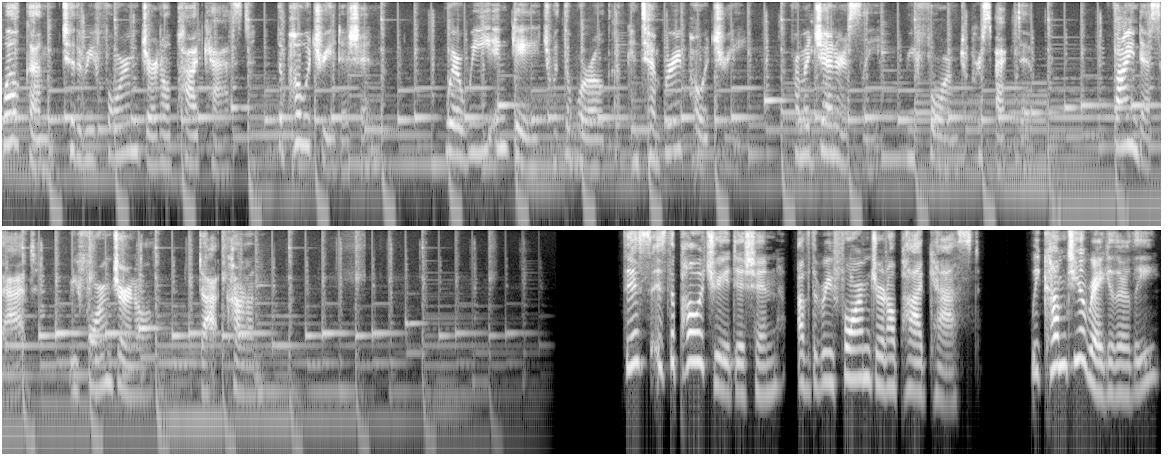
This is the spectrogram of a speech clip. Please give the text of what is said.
Welcome to the Reformed Journal podcast, the Poetry Edition, where we engage with the world of contemporary poetry from a generously reformed perspective. Find us at reformedjournal.com. This is the Poetry Edition of the Reformed Journal podcast. We come to you regularly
